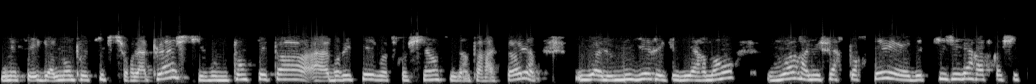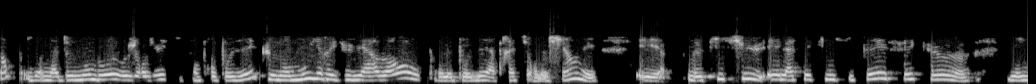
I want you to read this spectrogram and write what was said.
Mais c'est également possible sur la plage si vous ne pensez pas à abriter votre chien sous un parasol ou à le mouiller régulièrement, voire à lui faire porter euh, des petits gilets rafraîchissants. Il y en a de nombreux aujourd'hui qui sont proposés, que l'on mouille régulièrement pour le poser après sur le chien. Et, et le tissu et la technicité fait que euh, il y a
